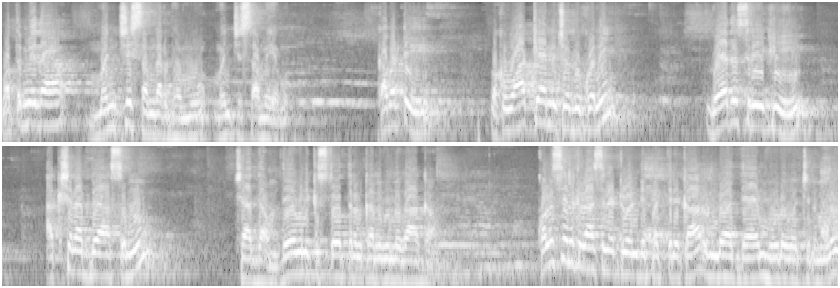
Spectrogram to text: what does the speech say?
మొత్తం మీద మంచి సందర్భము మంచి సమయము. కాబట్టి ఒక వాక్యాన్ని చదువుకొని వేదశ్రీకి అక్షరాభ్యాసము చేద్దాం. దేవునికి స్తోత్రం కలుగునుగాక. కొలసీలకు రాసినటువంటి పత్రిక రెండో అధ్యాయం మూడో వచనంలో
